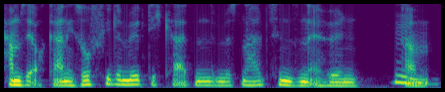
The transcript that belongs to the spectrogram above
haben sie auch gar nicht so viele Möglichkeiten, die müssen halt Zinsen erhöhen. Hm. Ähm,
